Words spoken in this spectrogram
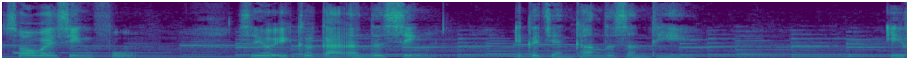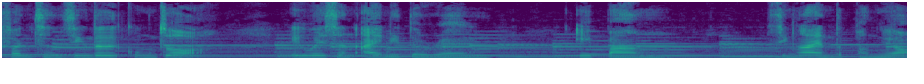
所谓幸福，是有一颗感恩的心，一个健康的身体，一份诚心的工作，一位深爱你的人，一帮心爱的朋友，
